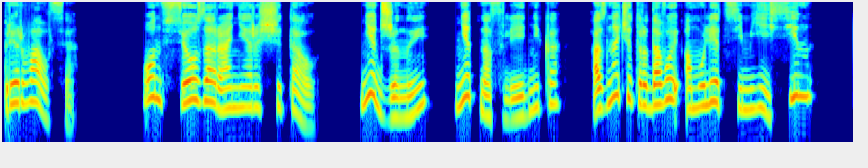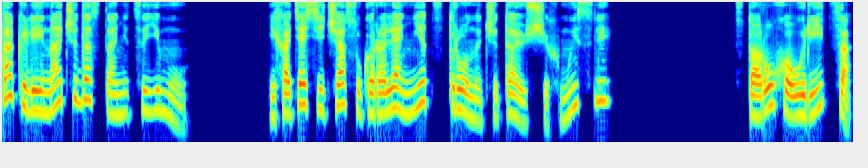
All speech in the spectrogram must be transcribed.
прервался. Он все заранее рассчитал. Нет жены, нет наследника, а значит, родовой амулет семьи Син так или иначе достанется ему. И хотя сейчас у короля нет строна читающих мысли, старуха Урица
